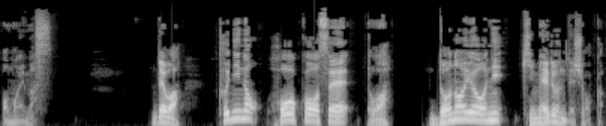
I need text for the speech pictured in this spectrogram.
思います。では、国の方向性とはどのように決めるんでしょうか？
